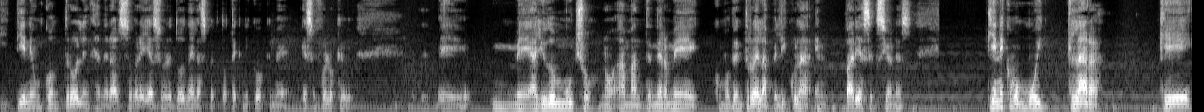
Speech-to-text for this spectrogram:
y tiene un control en general sobre ella, sobre todo en el aspecto técnico, que eso fue lo que eh, me ayudó mucho ¿no? a mantenerme como dentro de la película en varias secciones. Tiene como muy clara qué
